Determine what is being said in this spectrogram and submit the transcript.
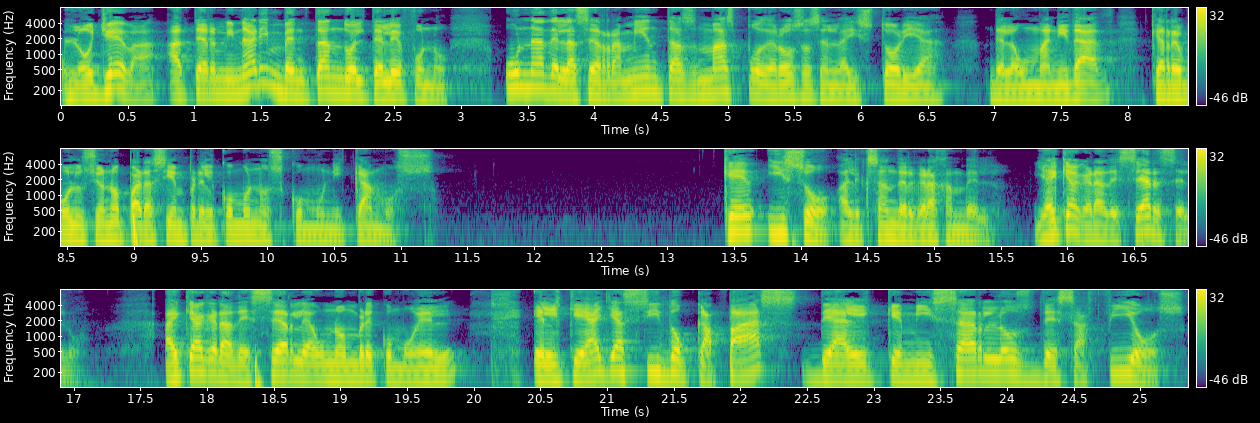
lo lleva a terminar inventando el teléfono, una de las herramientas más poderosas en la historia de la humanidad que revolucionó para siempre el cómo nos comunicamos. ¿Qué hizo Alexander Graham Bell? Y hay que agradecérselo. Hay que agradecerle a un hombre como él el que haya sido capaz de alquimizar los desafíos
